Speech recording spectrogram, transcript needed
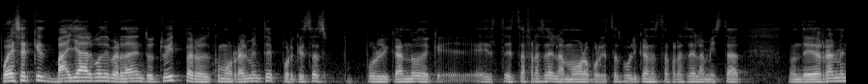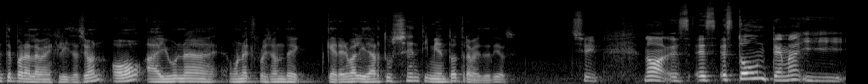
Puede ser que vaya algo de verdad en tu tweet, pero es como realmente por qué estás publicando de que esta frase del amor o por qué estás publicando esta frase de la amistad, donde es realmente para la evangelización o hay una, una expresión de querer validar tu sentimiento a través de Dios. Sí, no, es, es, es todo un tema y,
